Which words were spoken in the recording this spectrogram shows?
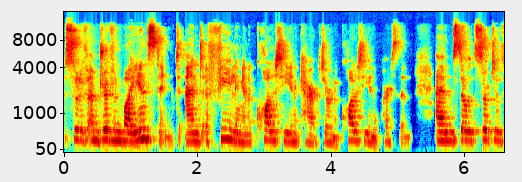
sort of am driven by instinct and a feeling and a quality in a character and a quality in a person. And so it's sort of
